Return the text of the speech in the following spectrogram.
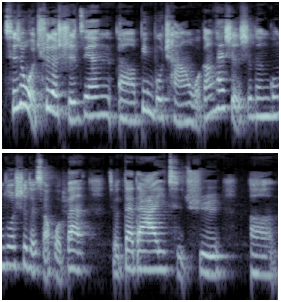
其实我去的时间呃并不长，我刚开始是跟工作室的小伙伴就带大家一起去，呃。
